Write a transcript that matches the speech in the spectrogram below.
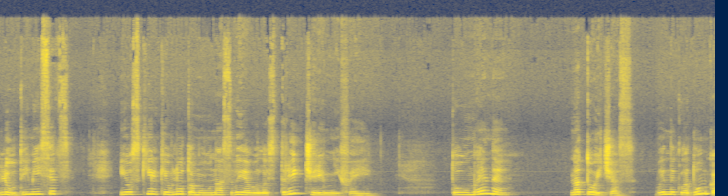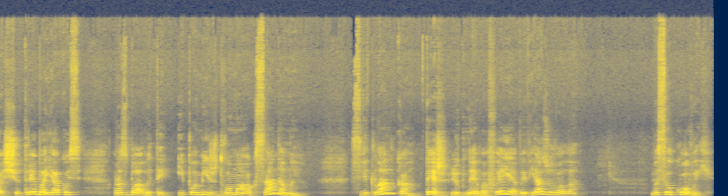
лютий місяць, і оскільки в лютому у нас виявилось три чарівні феї, то у мене на той час виникла думка, що треба якось розбавити. І поміж двома Оксанами Світланка, теж люднева фея, вив'язувала веселковий,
